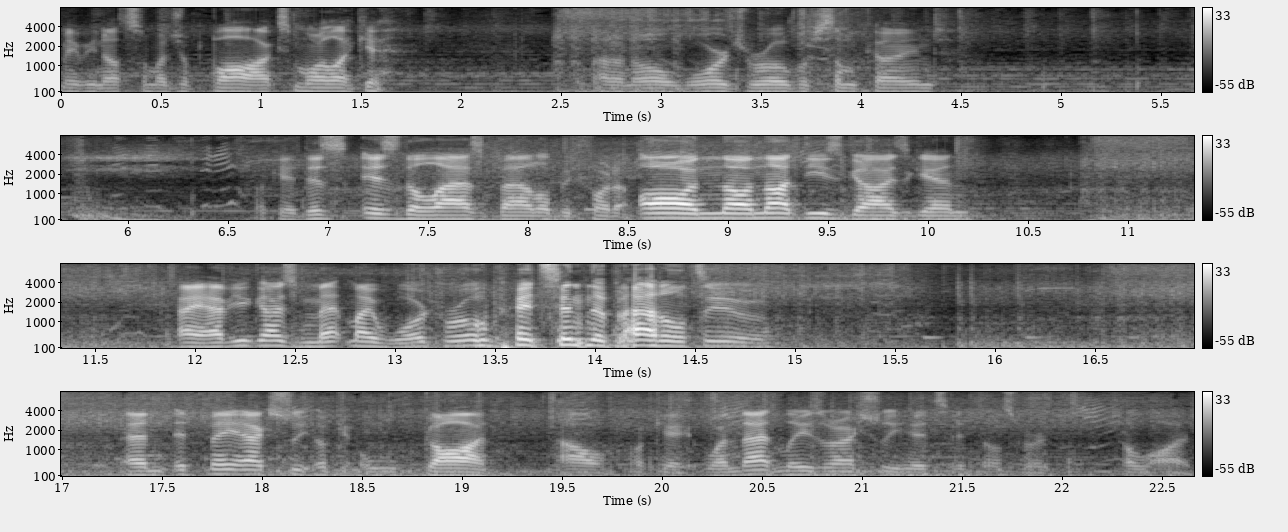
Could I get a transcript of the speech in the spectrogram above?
maybe not so much a box, more like a, I don't know, a wardrobe of some kind. Okay, this is the last battle before the- Oh no, not these guys again. Hey, have you guys met my wardrobe? It's in the battle too. And it may actually... Okay, oh god. Ow. Okay, when that laser actually hits, it does hurt a lot.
